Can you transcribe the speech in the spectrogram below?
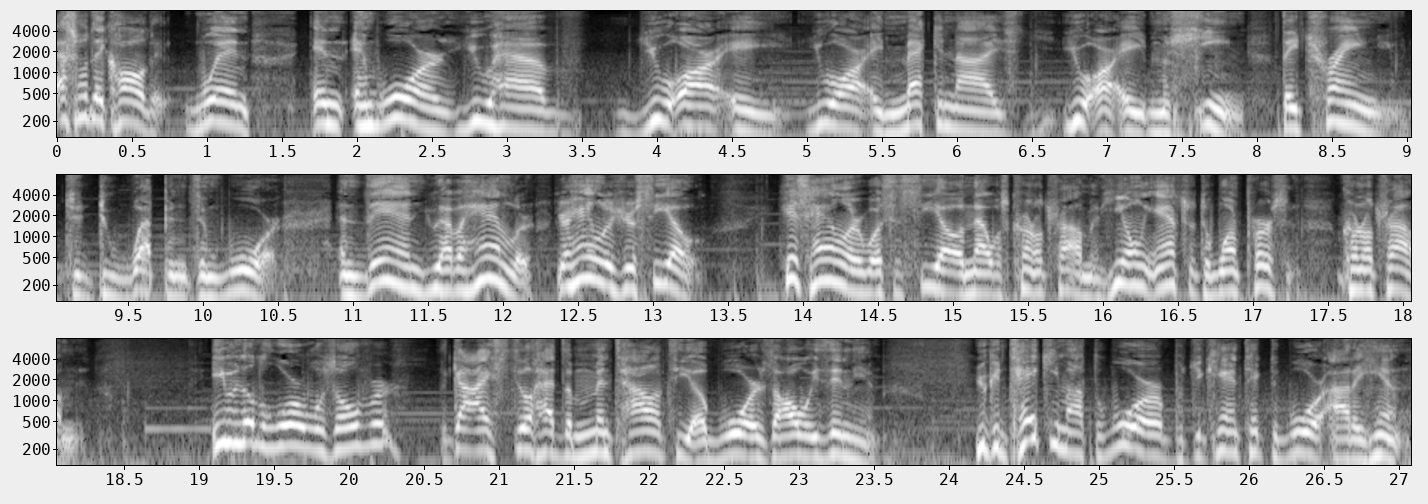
That's what they called it. When in, in war, you have you are a you are a mechanized you are a machine. They train you to do weapons in war. And then you have a handler. Your handler is your co his handler was his co and that was colonel Trautman. He only answered to one person colonel Trautman. Even though the war was over the guy still had the mentality of war is always in him you can take him out the war but you can't take the war out of him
